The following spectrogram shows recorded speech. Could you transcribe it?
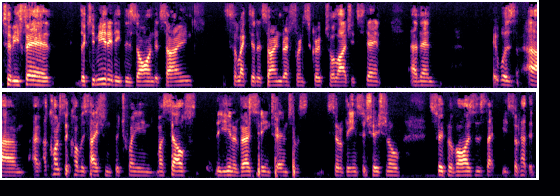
to be fair, the community designed its own selected its own reference group to a large extent, and then it was um, a, a, constant conversation between myself, the university, in terms of sort of the institutional supervisors that you sort of had to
